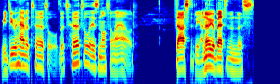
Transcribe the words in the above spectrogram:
We do have a turtle. The turtle is not allowed. Dastardly, I know you're better than this.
